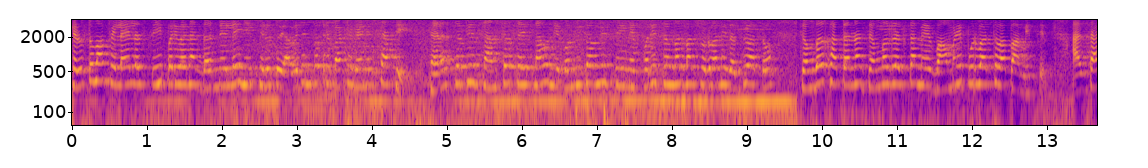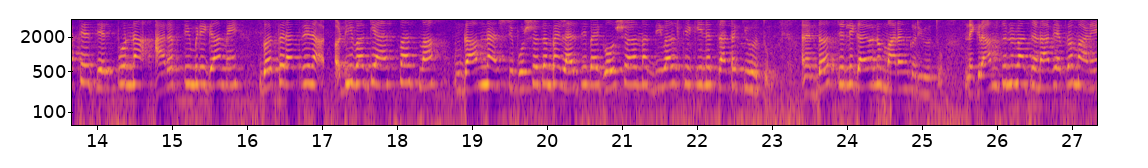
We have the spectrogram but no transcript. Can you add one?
ખેડૂતોમાં ફેલાયેલા સિંહ પરિવારના ડરને લઈને ખેડૂતોએ આવેદનપત્ર પાઠવ્યાની સાથે ધારાસભ્ય, સાંસદ સહિતનાઓને વન વિભાગની સિંહને ફરી જંગલમાં છોડવાની રજૂઆતો જંગલ ખાતાના જંગલ રજ સામે વામણે પુરવાર થવા પામી છે. આ સાથે જેતપુરના આરબ ટીમડી ગામે ગત રાત્રિના અઢી વાગ્યા આસપાસમાં ગામના શ્રી પુરુષોત્તમભાઈ લાલજીભાઈ ગૌશાળામાં દિવાલ ઠેકીને ત્રાટક્યું હતું. અને દસ જેટલી ગાયોનું મારણ કર્યું હતું. અને ગ્રામજનોના જણાવ્યા પ્રમાણે,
